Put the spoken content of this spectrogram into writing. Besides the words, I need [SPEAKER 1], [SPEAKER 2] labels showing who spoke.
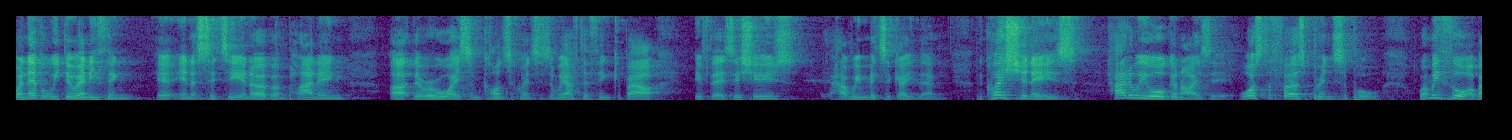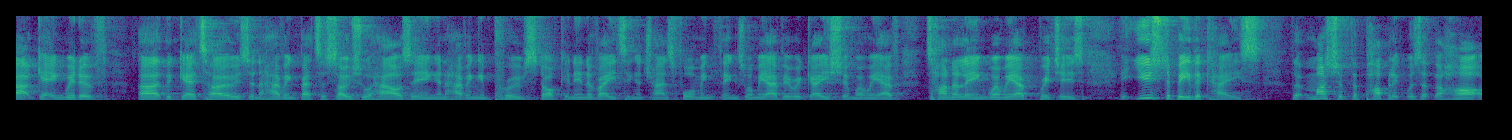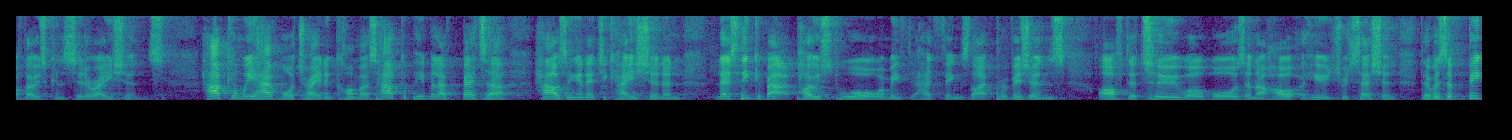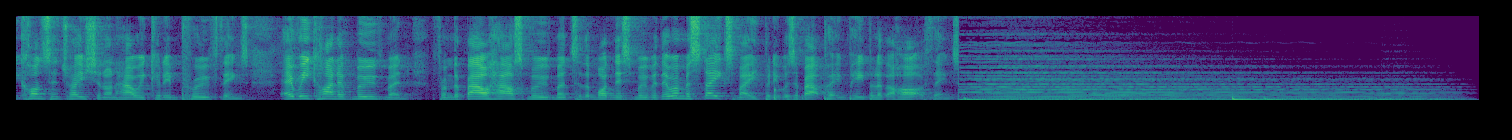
[SPEAKER 1] whenever we do anything in a city, in urban planning, uh, there are always some consequences, and we have to think about if there's issues, how we mitigate them. The question is, how do we organise it? What's the first principle? When we thought about getting rid of uh, the ghettos and having better social housing and having improved stock and innovating and transforming things, when we have irrigation, when we have tunnelling, when we have bridges, it used to be the case that much of the public was at the heart of those considerations. How can we have more trade and commerce? How can people have better housing and education? And let's think about post war when we had things like provisions after two world wars and a, whole, a huge recession. There was a big concentration on how we could improve things. Every kind of movement, from the Bauhaus movement to the modernist movement, there were mistakes made, but it was about putting people at the heart of things.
